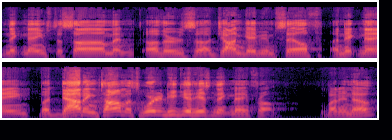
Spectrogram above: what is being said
nicknames to some and others. Uh, John gave himself a nickname. But Doubting Thomas, where did he get his nickname from? Anybody know?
